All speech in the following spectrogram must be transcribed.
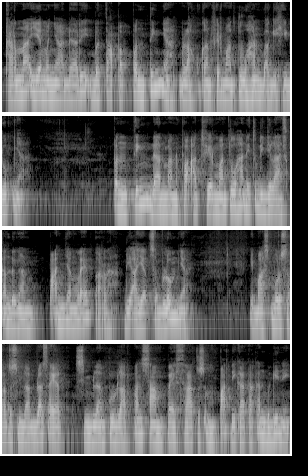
karena ia menyadari betapa pentingnya melakukan firman Tuhan bagi hidupnya. Penting dan manfaat firman Tuhan itu dijelaskan dengan panjang lebar di ayat sebelumnya. Di Mazmur 119 ayat 98 sampai 104 dikatakan begini.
